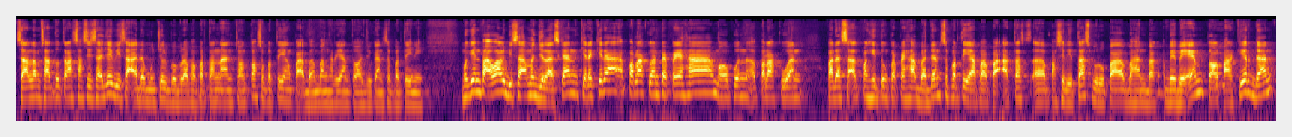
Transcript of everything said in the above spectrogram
Dalam satu transaksi saja bisa ada muncul beberapa pertanyaan contoh seperti yang Pak Bambang Rianto ajukan seperti ini. Mungkin Pak Awal bisa menjelaskan kira-kira perlakuan PPH maupun perlakuan pada saat penghitung PPH badan seperti apa Pak atas uh, fasilitas berupa bahan BBM, tol parkir dan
